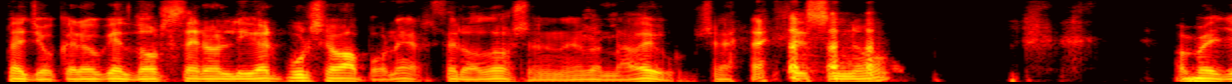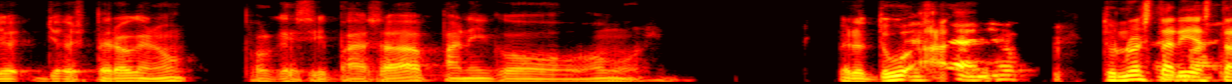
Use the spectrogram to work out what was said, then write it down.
Pues yo creo que 2-0 el Liverpool se va a poner, 0-2 en el Bernabéu. O sea, que si no, Hombre, yo, yo espero que no, porque si pasa, pánico, vamos. pero tú, Este ah, año, tú no estarías Madrid-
